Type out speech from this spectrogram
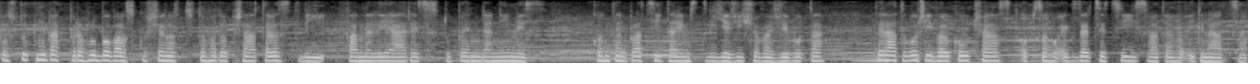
Postupně pak prohluboval zkušenost tohoto přátelství familiaris stupenda nimis, kontemplací tajemství Ježíšova života, která tvoří velkou část obsahu exercicí svatého Ignáce.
